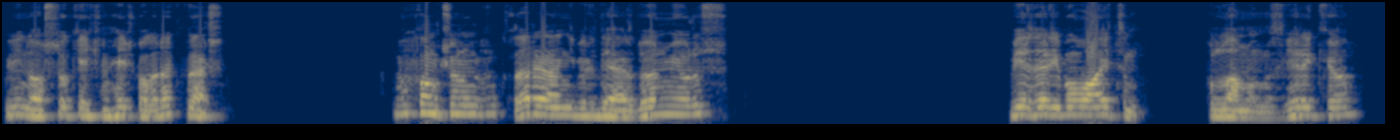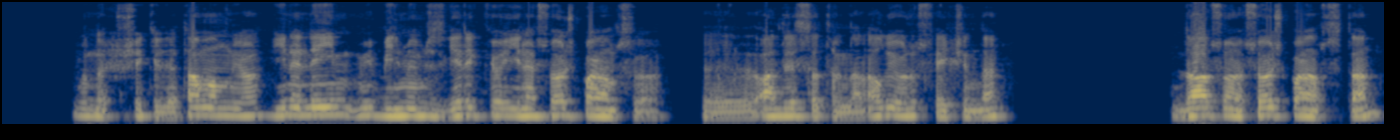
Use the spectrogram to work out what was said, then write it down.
Windows location hash olarak ver. Bu fonksiyonumuz kadar. Herhangi bir değer dönmüyoruz. Bir de remove item kullanmamız gerekiyor. Bunu da şu şekilde tamamlıyor. Yine name'i bilmemiz gerekiyor. Yine search paramsı e, adres satırından alıyoruz hash'inden. Daha sonra search params'tan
